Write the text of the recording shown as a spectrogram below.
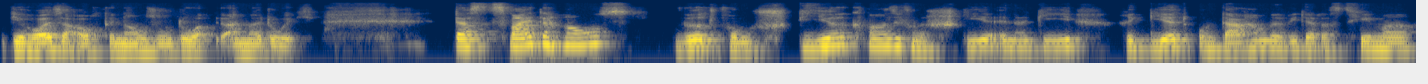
die Häuser auch genauso durch, einmal durch. Das zweite Haus wird vom Stier quasi, von der Stierenergie regiert. Und da haben wir wieder das Thema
